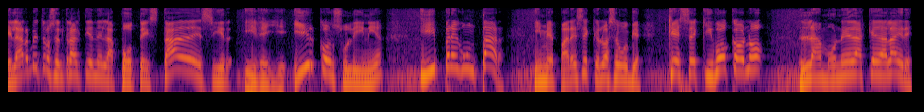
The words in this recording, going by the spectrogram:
El árbitro central tiene la potestad de decir y de ir con su línea y preguntar. Y me parece que lo hace muy bien. Que se equivoca o no, la moneda queda al aire.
